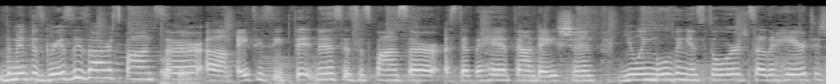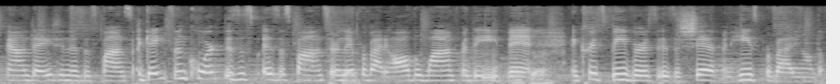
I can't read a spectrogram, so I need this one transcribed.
The Memphis Grizzlies are a sponsor. Okay. Um, ATC Fitness is a sponsor. A Step Ahead Foundation. Ewing Moving and Storage. Southern Heritage Foundation is a sponsor. Gates and Cork is a, is a sponsor, and they're providing all the wine for the event. Okay. And Chris Beavers is a chef, and he's providing all the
